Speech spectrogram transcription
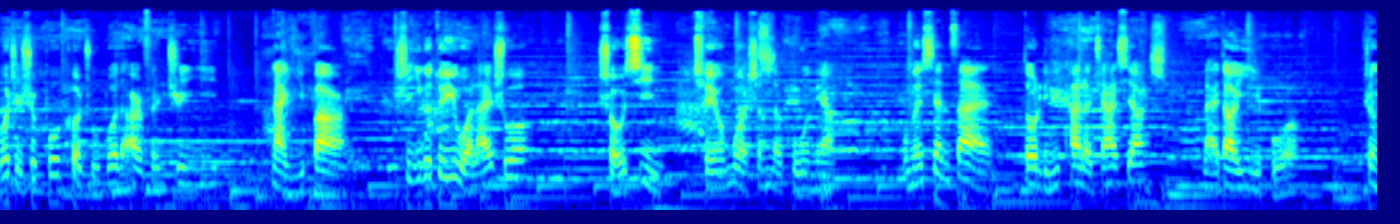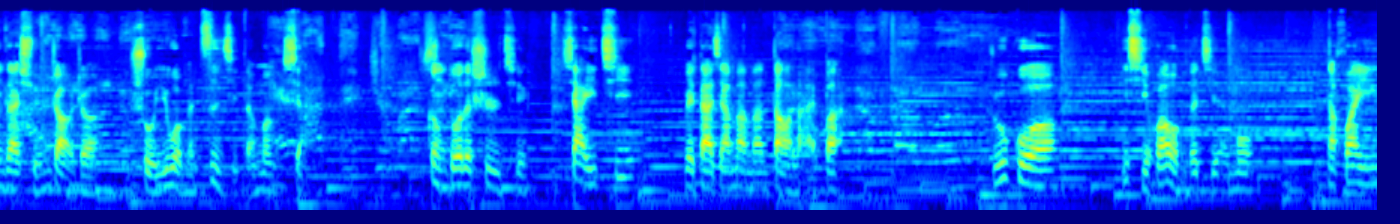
我只是播客主播的二分之一，那一半儿是一个对于我来说熟悉却又陌生的姑娘。我们现在都离开了家乡，来到异国，正在寻找着属于我们自己的梦想。更多的事情，下一期为大家慢慢道来吧。如果你喜欢我们的节目，那欢迎你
